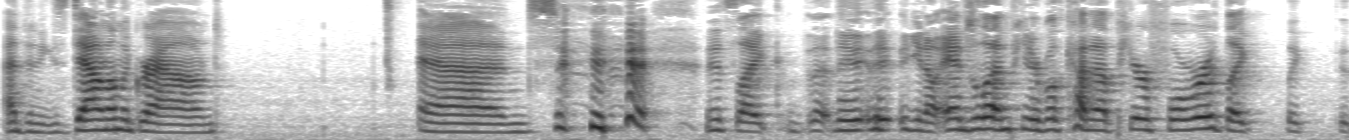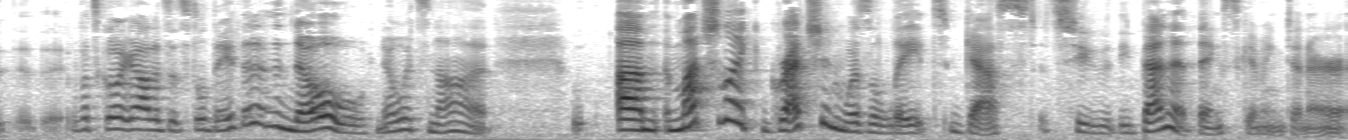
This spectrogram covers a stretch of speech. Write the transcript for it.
And then he's down on the ground, and it's like they, they, you know Angela and Peter both kind of peer forward, like like what's going on? Is it still Nathan? And No, no, it's not. Um, much like Gretchen was a late guest to the Bennett Thanksgiving dinner,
